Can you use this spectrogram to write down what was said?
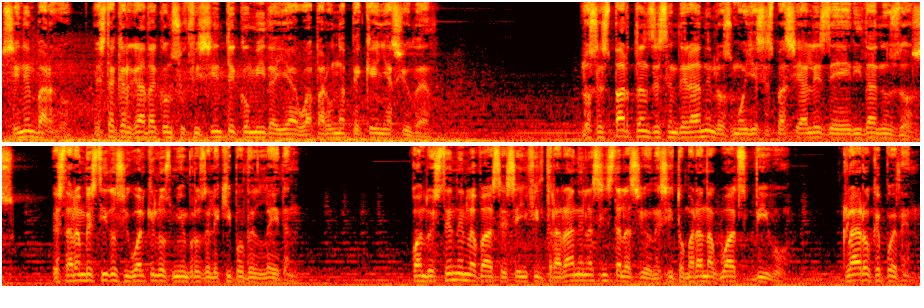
Sin embargo, está cargada con suficiente comida y agua para una pequeña ciudad. Los Spartans descenderán en los muelles espaciales de Eridanus 2. Estarán vestidos igual que los miembros del equipo del Leiden. Cuando estén en la base, se infiltrarán en las instalaciones y tomarán a Watts vivo. Claro que pueden.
